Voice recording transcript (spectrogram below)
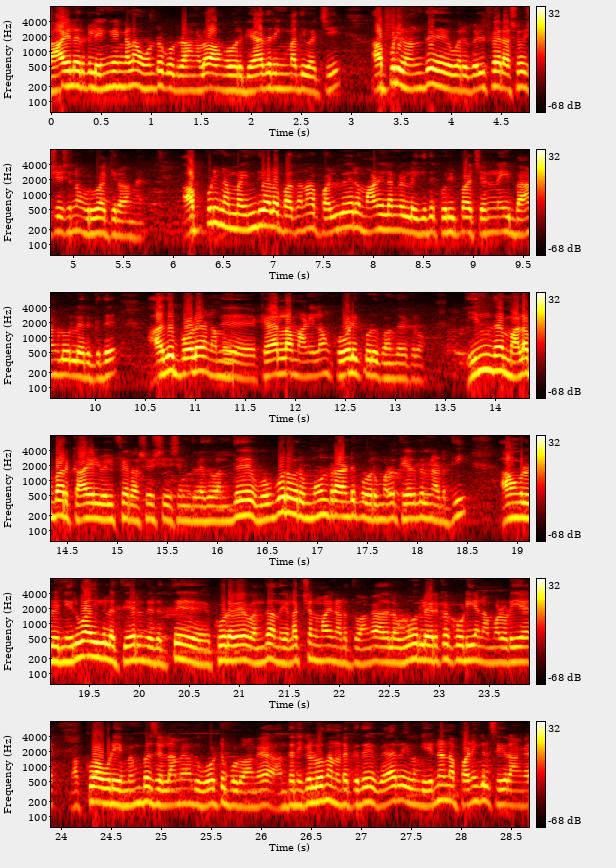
காயலர்கள் எங்கெங்கெல்லாம் ஒன்று கூடுறாங்களோ அவங்க ஒரு கேதரிங் மாதிரி வச்சு அப்படி வந்து ஒரு வெல்ஃபேர் அசோசியேஷனை உருவாக்கிறாங்க அப்படி நம்ம இந்தியாவில் பார்த்தோன்னா பல்வேறு மாநிலங்களில் இருக்குது குறிப்பாக சென்னை பெங்களூரில் இருக்குது. அதுபோல் நம்ம கேரளா மாநிலம் கோழிக்கோடுக்கு வந்திருக்கிறோம். இந்த மலபார் காயல் வெல்ஃபேர் அசோசியேஷனுங்கிறது வந்து ஒவ்வொரு ஒரு மூன்றாண்டுக்கு ஒரு முறை தேர்தல் நடத்தி அவங்களுடைய நிர்வாகிகளை தேர்ந்தெடுத்து கூடவே வந்து அந்த எலெக்ஷன் மாதிரி நடத்துவாங்க. அதில் ஊரில் இருக்கக்கூடிய நம்மளுடைய மக்குவாவுடைய மெம்பர்ஸ் எல்லாமே வந்து ஓட்டு போடுவாங்க. அந்த நிகழ்வு தான் நடக்குது. வேறு இவங்க என்னென்ன பணிகள் செய்கிறாங்க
